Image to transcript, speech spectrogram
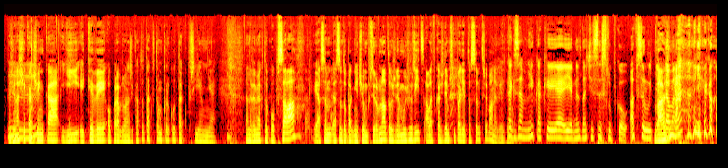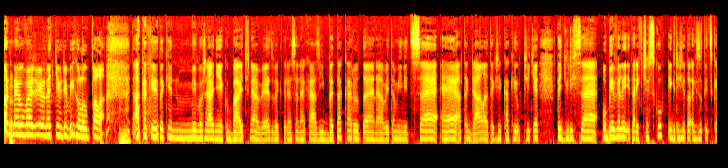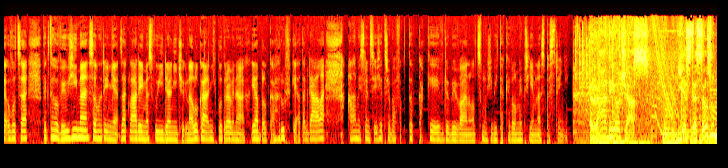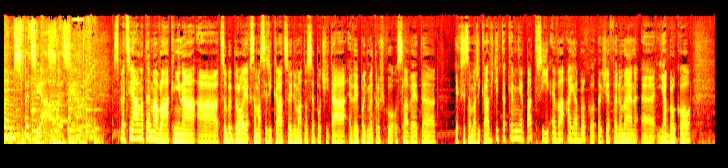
Takže mm-hmm. naše kačenka jí i kivy, opravdu ona říká to tak v tom kroku tak příjemně. Já nevím, jak to popsala, já jsem, já jsem to pak něčemu přirovnal, to už nemůžu říct, ale v každém případě to jsem třeba nevěděl. Tak za mě kaky je jednoznačně se slupkou, absolutně. Vážně? Tam jako neuvažuju nad tím, že bych ho loupala. Mm-hmm. A kaky je taky mimořádně jako báječná věc, ve které se nachází beta-karotén a vitamíny C, E a tak dále, takže kaky určitě teď, když se objevily i tady v Česku, i když je to exotické ovoce, tak toho využijeme. Samozřejmě zakládejme svůj jídelníček na lokálních potravinách, jablka, hrušky a tak dále, ale myslím si, že třeba fakt to kaky v době Vánoc může být taky velmi příjemné zpestření. Rádio Čas. Jste s rozumem speciál. Speciál na téma vláknina a co by bylo, jak sama si říkala, co je doma, to se počítá. Evi, pojďme trošku oslavit eh, jak si sama říkala, vždyť to ke mně patří, Eva a jablko, takže fenomén eh, jablko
